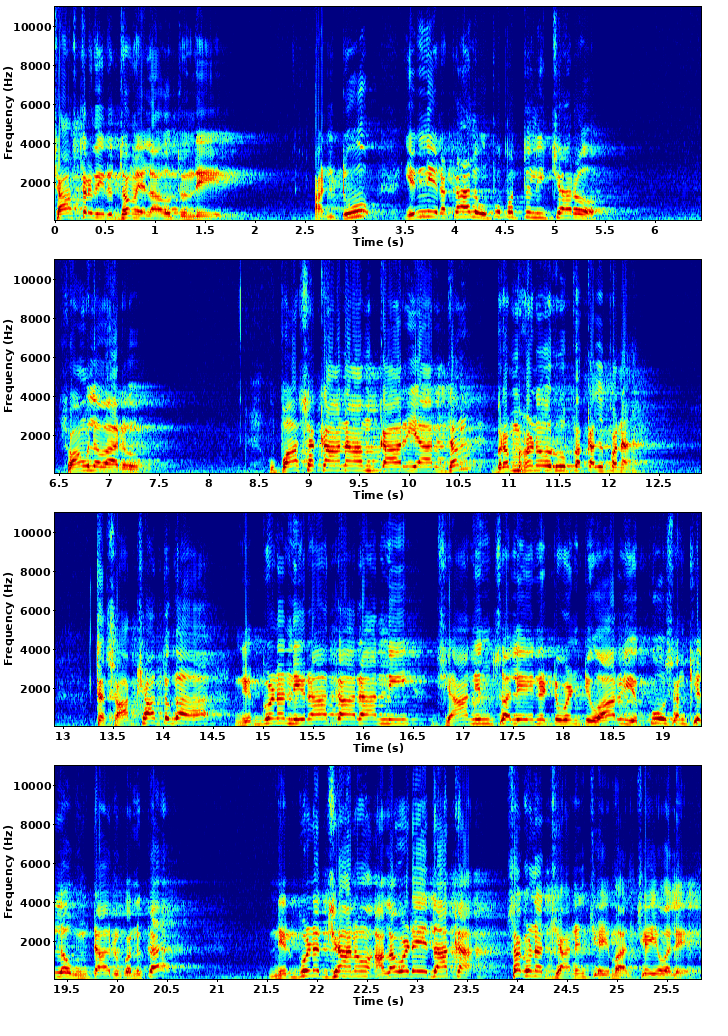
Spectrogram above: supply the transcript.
శాస్త్ర విరుద్ధం ఎలా అవుతుంది? అంటూ ఎన్ని రకాల ఉపపత్తులు ఇచ్చారో స్వాముల వారు ఉపాసకానాం కార్యార్థం బ్రహ్మణో రూపకల్పన. సాక్షాత్తుగా నిర్గుణ నిరాకారాన్ని ధ్యానించలేనటువంటి వారు ఎక్కువ సంఖ్యలో ఉంటారు కనుక నిర్గుణ ధ్యానం అలవడేదాకా సగుణ ధ్యానం చేయమాలి చేయవలే.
